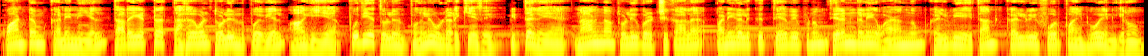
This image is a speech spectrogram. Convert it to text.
குவாண்டம் கணினியல் தடையற்ற தகவல் தொழில்நுட்பவியல் ஆகிய புதிய தொழில்நுட்பங்களை உள்ளடக்கியது. இத்தகைய நான்காம் தொழில் புரட்சி கால பணிகளுக்கு தேவைப்படும் திறன்களை வழங்கும் கல்வியை தான் கல்வி ஃபோர் பாயிண்ட் ஓ என்கிறோம்.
